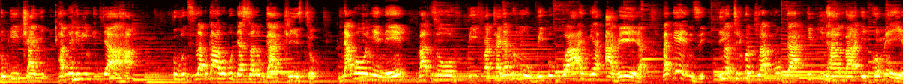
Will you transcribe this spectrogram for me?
mu bwicanyi hamwe n'ibindi byaha ubuzima bwabo budasa n'ubwa kirisito nabo nyene bazokwifatanya n'umugwi urwanya abera. Bagenzi iyo turiko turavuga iby'intambara ikomeye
